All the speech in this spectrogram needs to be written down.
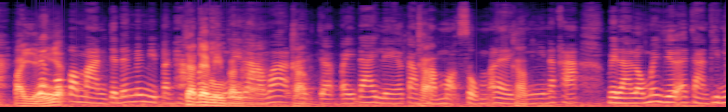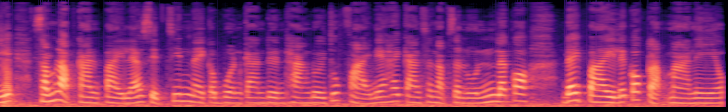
ค่ะค่ะไปอย่างเรื่องเงี้งยบประมาณจะได้ไม่มีปัญหาจะได้ไม่เมื่อถึงมีปัญหาเวลาว่าครัเราบจะไปได้แล้วตามครับความเหมาะสมอะไรอครัย่าบงนี้นะคะ เวลาเราไม่เยอะอาจารย์ทีนี้ครับสำหรับการไปแล้วเสร็จสิ้นในกระบวนการเดินทางโดยทุกฝ่ายเนี่ยให้การสนับสนุนแล้วก็ได้ไปแล้วก็กลับมาแล้ว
